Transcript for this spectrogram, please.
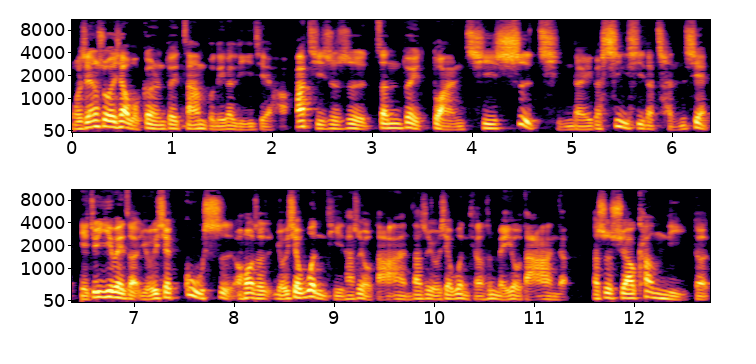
我先说一下我个人对占卜的一个理解哈，它其实是针对短期事情的一个信息的呈现，也就意味着有一些故事或者有一些问题它是有答案，但但是有一些问题它是没有答案的。它是需要靠你的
